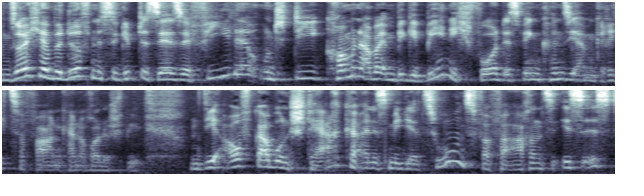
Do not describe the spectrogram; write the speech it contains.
Und solcher Bedürfnisse gibt es sehr, sehr viele und die kommen aber im BGB nicht vor, deswegen können sie am Gerichtsverfahren keine Rolle spielen. Und die Aufgabe und Stärke eines Mediationsverfahrens ist es,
